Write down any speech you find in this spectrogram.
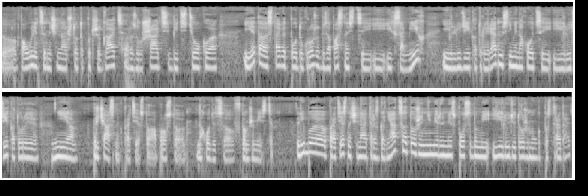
э, по улице, начинают что-то поджигать, разрушать, бить стекла. И это ставит под угрозу безопасность и их самих, и людей, которые рядом с ними находятся, и людей, которые не причастны к протесту, а просто находятся в том же месте либо протест начинает разгоняться тоже немирными способами, и люди тоже могут пострадать.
